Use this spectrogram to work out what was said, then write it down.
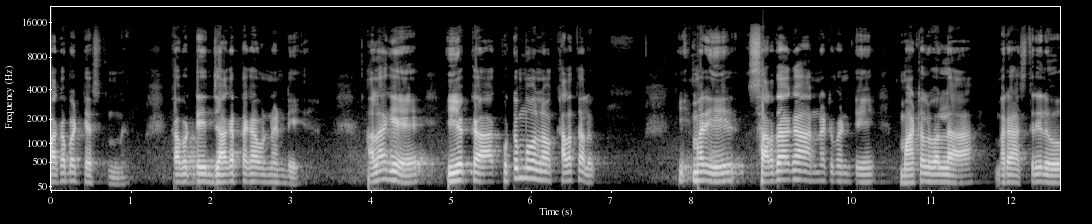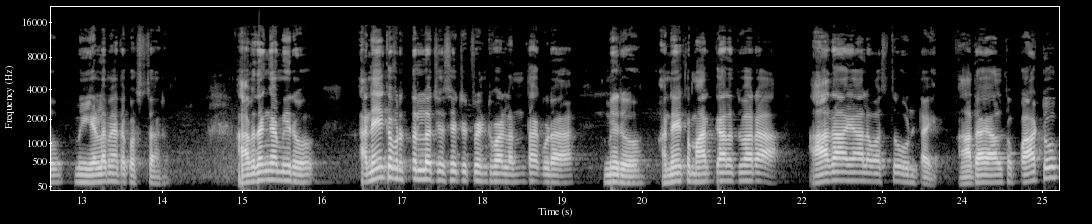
పగబట్టేస్తుంది కాబట్టి జాగ్రత్తగా ఉండండి. అలాగే ఈ యొక్క కుటుంబంలో కలతలు. మరి సరదాగా అన్నటువంటి మాటల వల్ల మరి ఆ స్త్రీలు మీ ఇళ్ళ మీదకి వస్తారు ఆ విధంగా మీరు అనేక వృత్తుల్లో చేసేటటువంటి వాళ్ళంతా కూడా మీరు అనేక మార్గాల ద్వారా ఆదాయాలు వస్తూ ఉంటాయి. ఆదాయాలతో పాటు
